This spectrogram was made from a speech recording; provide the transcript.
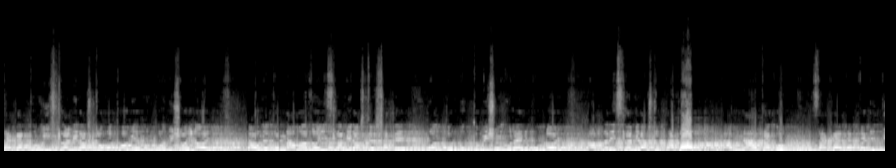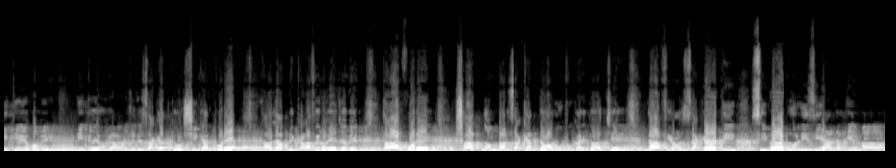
জাকাত কোনো ইসলামী রাষ্ট্র হতে হবে এমন কোনো বিষয় নয়। তাহলে তো নামাজও ইসলামী রাষ্ট্রের সাথে অন্তর্ভুক্ত। বিষয়গুলো এরকম নয়। আপনার ইসলামী রাষ্ট্র থাকুক আর না থাকুক, জাকাত আপনাকে দিতেই হবে। দিতেই হবে, আপনি যদি জাকাতকে অস্বীকার করেন, তাহলে আপনি কাফের হয়ে যাবেন। তারপরে সাত নম্বর জাকাত দেওয়ার উপকারিতা হচ্ছে জাকাতি সিবাবুল জিয়াদাতিল মাল।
